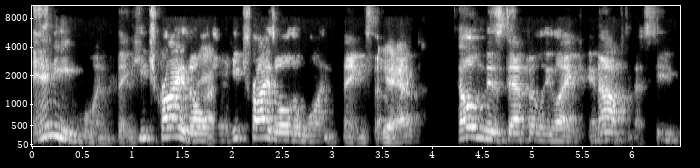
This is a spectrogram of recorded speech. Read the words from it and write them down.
any one thing. He tries all Right. he tries all the one things though. Yeah. Like Pelton is definitely like an optimist. He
